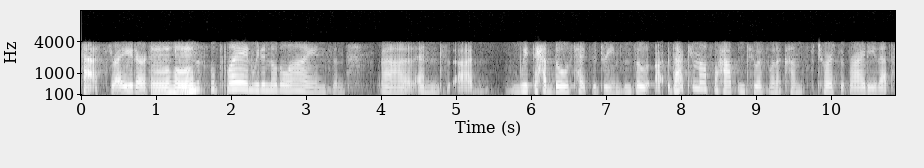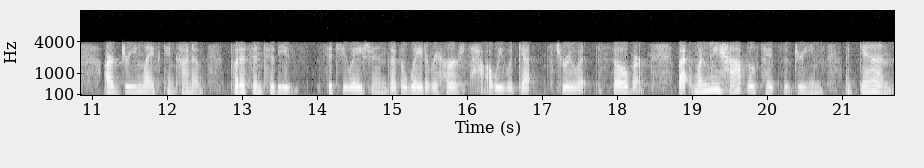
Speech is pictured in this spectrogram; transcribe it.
test, right? Or mm-hmm. in the school play and we didn't know the lines and uh, and uh, we had those types of dreams. And so uh, that can also happen to us when it comes to our sobriety that our dream life can kind of put us into these situations as a way to rehearse how we would get through it sober. But when we have those types of dreams again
